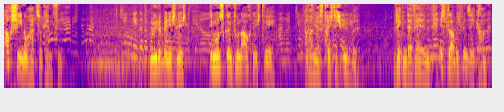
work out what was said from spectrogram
Auch Shino hat zu kämpfen. Müde bin ich nicht. Die Muskeln tun auch nicht weh. Aber mir ist richtig übel. Wegen der Wellen. Ich glaube, ich bin seekrank.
